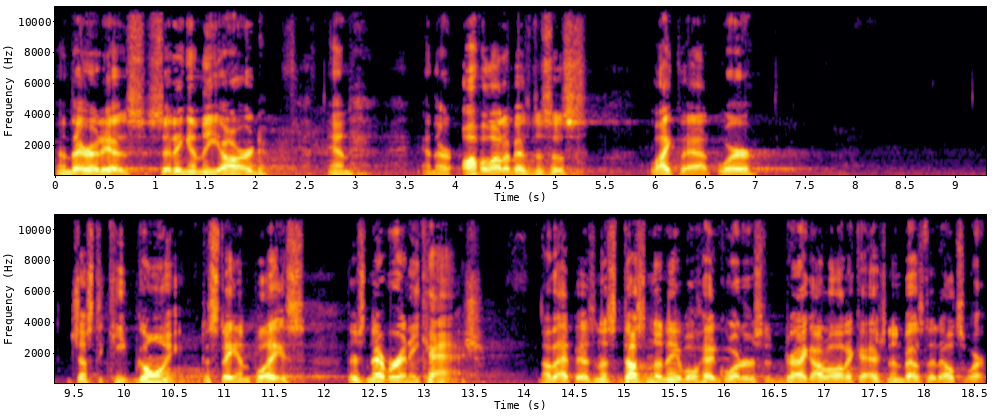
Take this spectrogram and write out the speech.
and there it is, sitting in the yard. And and there are an awful lot of businesses like that where just to keep going, to stay in place, there's never any cash. Now, that business doesn't enable headquarters to drag out a lot of cash and invest it elsewhere.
